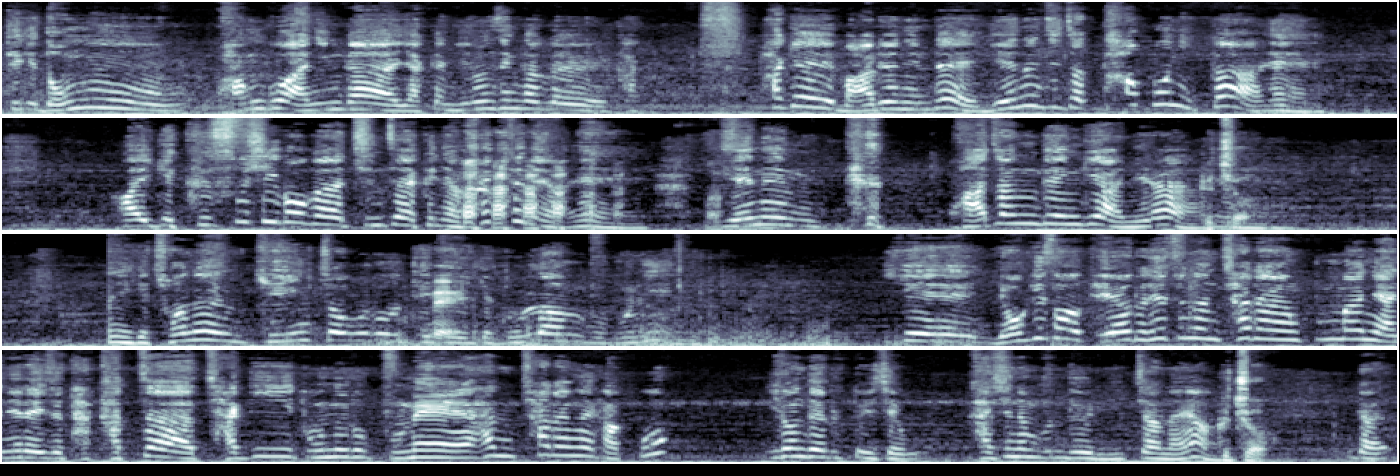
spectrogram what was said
되게 너무 광고 아닌가 약간 이런 생각을 가- 하게 마련인데 얘는 진짜 타보니까 예. 아 이게 그 수식어가 진짜 그냥 팩트네요. 예. 얘는 그 과장된 게 아니라 그쵸. 예. 아니 이게 저는 개인적으로 되게 네. 이게 놀라운 부분이 이게 여기서 대여를 해주는 차량뿐만이 아니라 이제 다 각자 자기 돈으로 구매한 차량을 갖고 이런 데를 또 이제 가시는 분들이 있잖아요. 그쵸 그러니까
